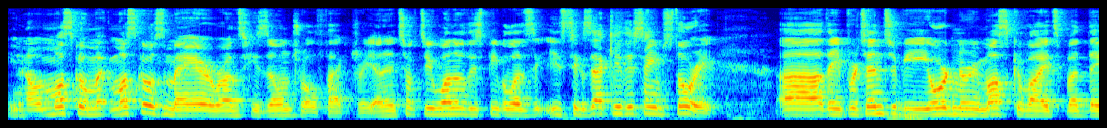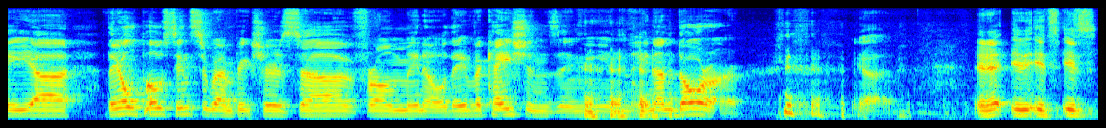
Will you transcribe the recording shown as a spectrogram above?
You know, Moscow Moscow's mayor runs his own troll factory, and I talked to one of these people. It's exactly the same story. Uh, they pretend to be ordinary Muscovites, but they uh, they all post Instagram pictures uh, from you know their vacations in in, in Andorra. yeah, it, it, it's it's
